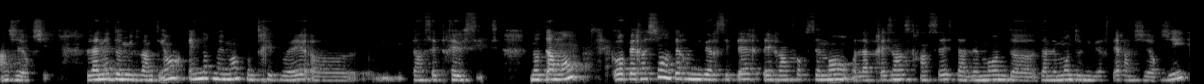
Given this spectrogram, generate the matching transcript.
en Géorgie. L'année 2021 a énormément contribué euh, dans cette réussite, notamment coopération interuniversitaire et renforcement de la présence française dans le monde, dans le monde universitaire en Géorgie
